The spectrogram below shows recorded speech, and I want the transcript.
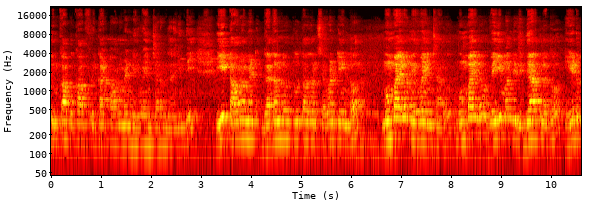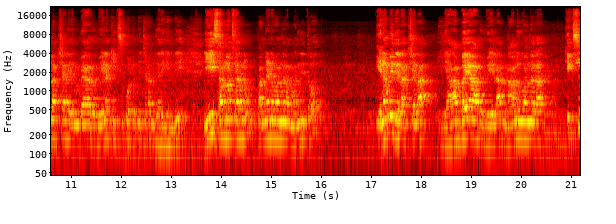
Limca book of record tournament నిర్వహించడం జరిగింది. ఈ టోర్నమెంట్ గతంలో టూ థౌజండ్ సెవెంటీన్లో ముంబైలో నిర్వహించారు. ముంబైలో వెయ్యి మంది విద్యార్థులతో ఏడు లక్షల ఎనభై ఆరు వేల కిక్స్ కొట్టిపించడం జరిగింది. ఈ సంవత్సరం పన్నెండు వందల మందితో ఎనిమిది లక్షల యాభై ఆరు వేల నాలుగు వందల కిక్స్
